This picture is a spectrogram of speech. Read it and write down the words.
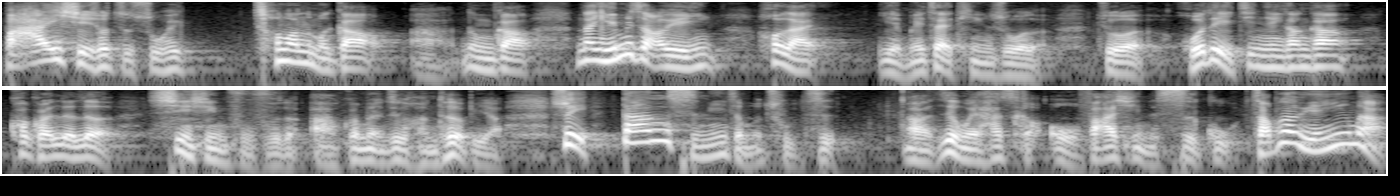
白血球指数会冲到那么高啊，那么高，那也没找到原因，后来也没再听说了，就活得也健健康康、快快乐乐、幸幸福福的啊！关键这个很特别啊，所以当时你怎么处置？啊，认为它是个偶发性的事故，找不到原因嘛，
